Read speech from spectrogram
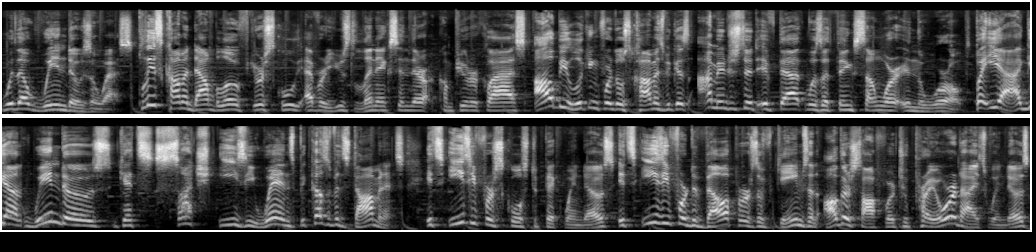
with a Windows OS. Please comment down below if your school ever used Linux in their computer class. I'll be looking for those comments because I'm interested if that was a thing somewhere in the world. But yeah, again, Windows gets such easy wins because of its dominance. It's easy for schools to pick Windows. It's easy for developers of games and other software to prioritize Windows.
